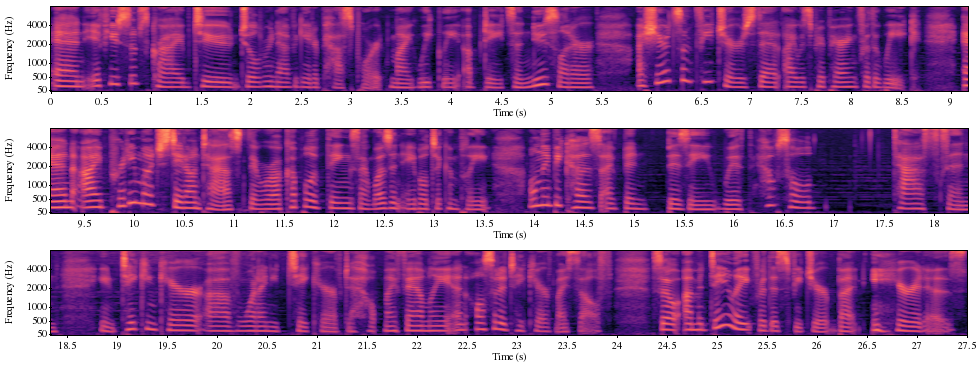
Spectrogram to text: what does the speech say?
And if you subscribe to Jewelry Navigator Passport, my weekly updates and newsletter, I shared some features that I was preparing for the week. And I pretty much stayed on task. There were a couple of things I wasn't able to complete, only because I've been busy with household tasks and you know taking care of what I need to take care of to help my family and also to take care of myself. So I'm a day late for this feature, but here it is.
